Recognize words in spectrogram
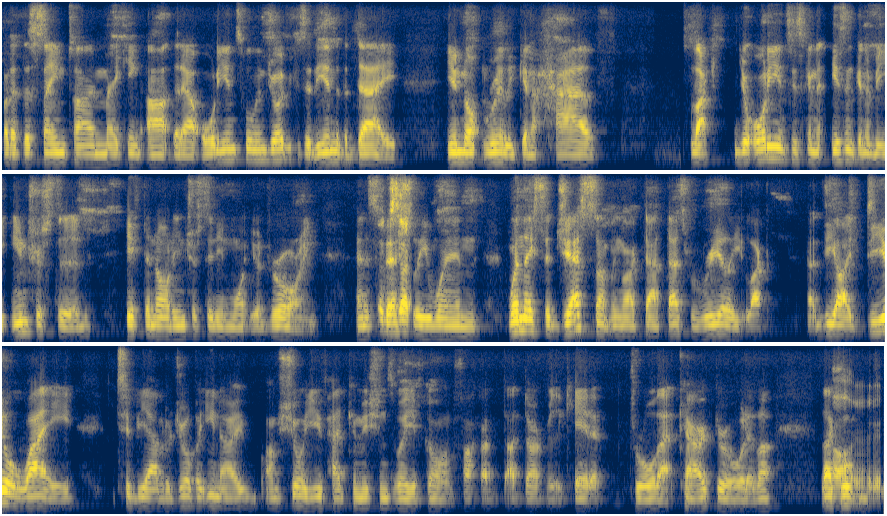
but at the same time making art that our audience will enjoy. Because at the end of the day, you're not really going to have like your audience is gonna isn't going to be interested if they're not interested in what you're drawing, and especially when when they suggest something like that, that's really like the ideal way to be able to draw. But you know, I'm sure you've had commissions where you've gone, "Fuck, I, I don't really care to draw that character or whatever." Like, Oh, what,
